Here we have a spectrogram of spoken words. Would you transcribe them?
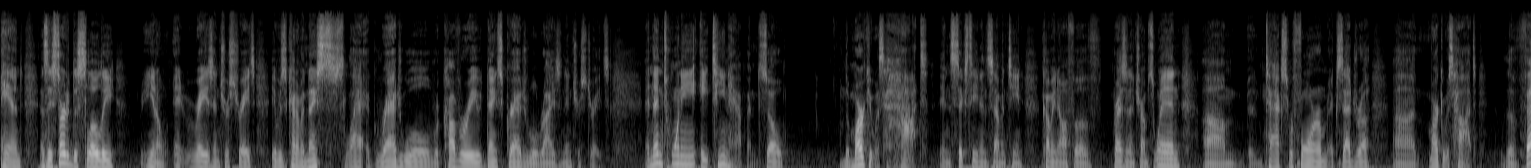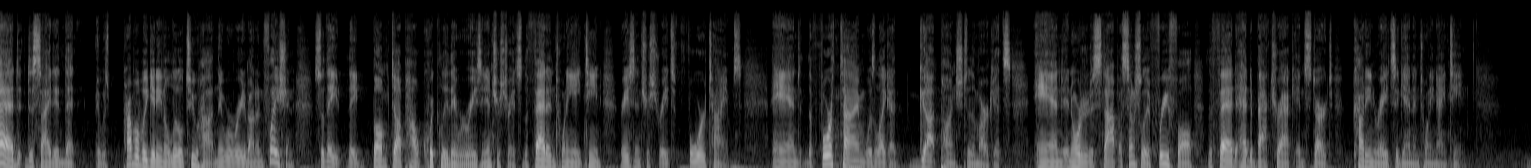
And as they started to slowly you know eh, raise interest rates it was kind of a nice gradual recovery nice gradual rise in interest rates and then 2018 happened. So the market was hot in 16 and 17, coming off of President Trump's win, um, tax reform, etc. Uh, market was hot. The Fed decided that it was probably getting a little too hot, and they were worried about inflation. So they they bumped up how quickly they were raising interest rates. So the Fed in 2018 raised interest rates four times. And the fourth time was like a gut punch to the markets. And in order to stop essentially a free fall, the Fed had to backtrack and start cutting rates again in 2019.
